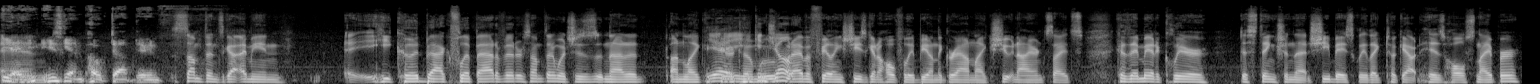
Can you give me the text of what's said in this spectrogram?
yeah, And he, he's getting poked up, dude. something's got. I mean, eh, he could backflip out of it or something, which is not a unlike a Yeah, Kirito he can move. jump. But I have a feeling she's going to hopefully be on the ground like shooting iron sights because they made a clear distinction that she basically like took out his whole sniper,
